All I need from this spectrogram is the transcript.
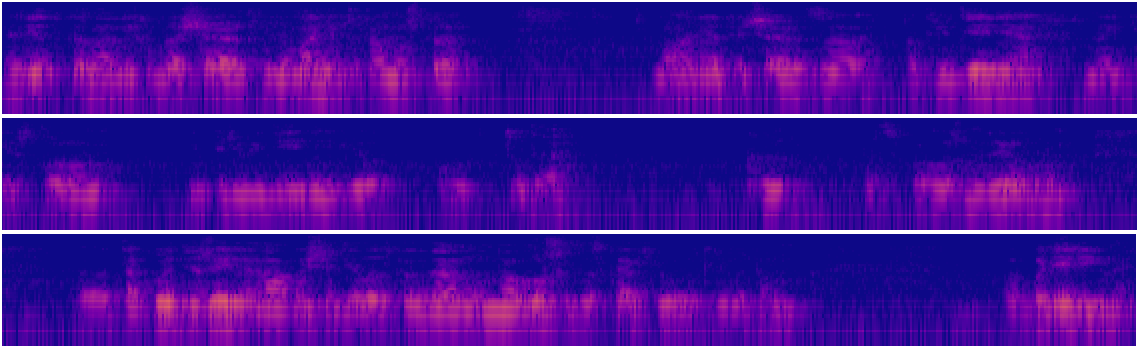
редко на них обращают внимание, потому что ну, они отвечают за отведение ноги в сторону и переведение ее вот туда, к противоположным ребрам. Э, такое движение обычно делают, когда ну, на лошадь заскакивают, либо там балерины.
